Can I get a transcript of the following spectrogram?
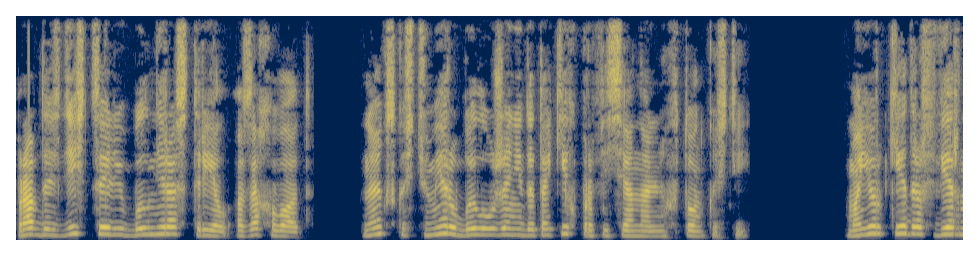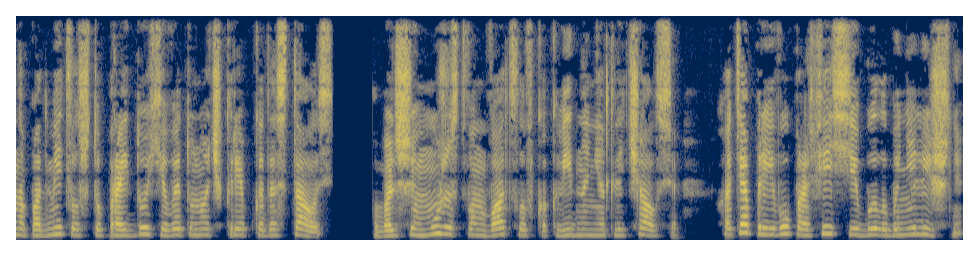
Правда, здесь целью был не расстрел, а захват, но экс-костюмеру было уже не до таких профессиональных тонкостей. Майор Кедров верно подметил, что пройдохе в эту ночь крепко досталось, а большим мужеством Вацлав, как видно, не отличался, хотя при его профессии было бы не лишне.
